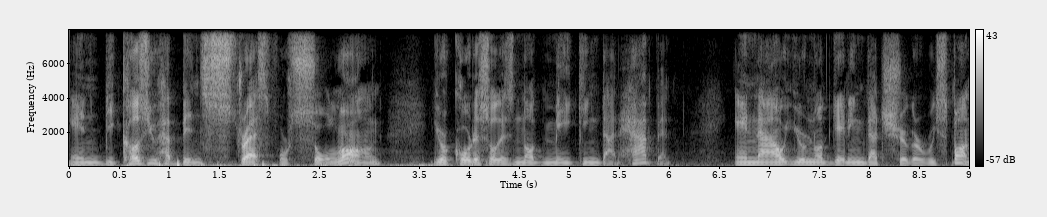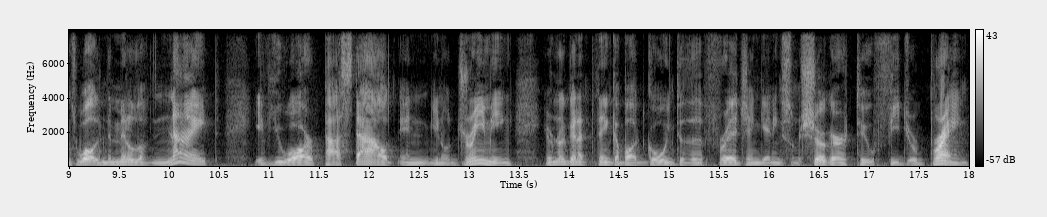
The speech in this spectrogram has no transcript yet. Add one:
and because you have been stressed for so long your cortisol is not making that happen. And now you're not getting that sugar response. Well in the middle of the night if you are passed out and you know dreaming you're not going to think about going to the fridge and getting some sugar to feed your brain.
